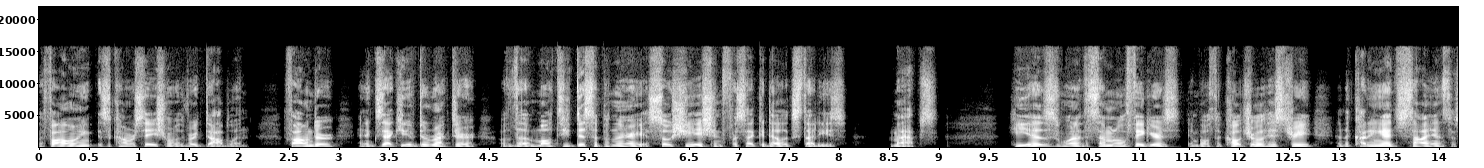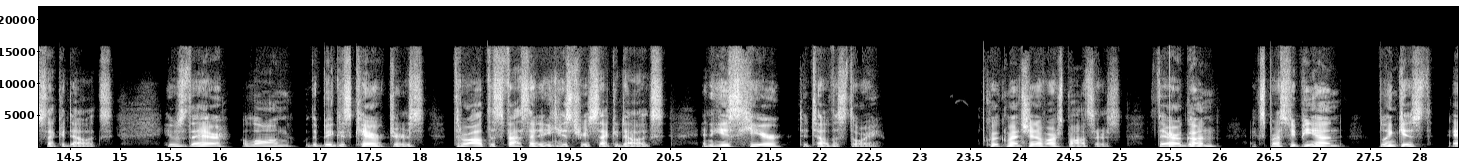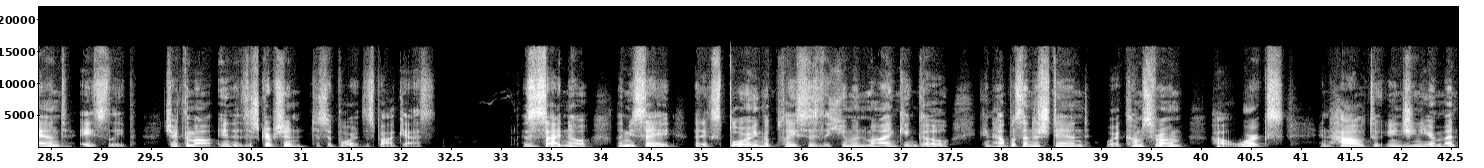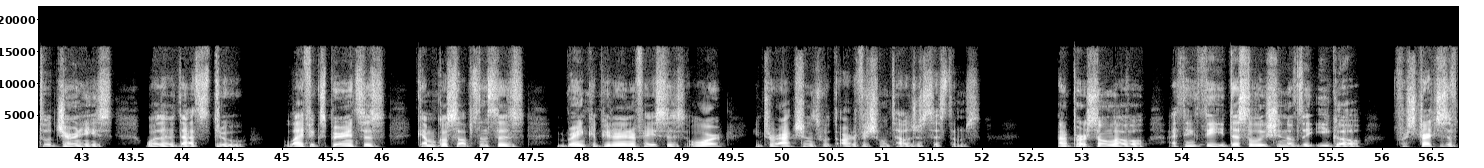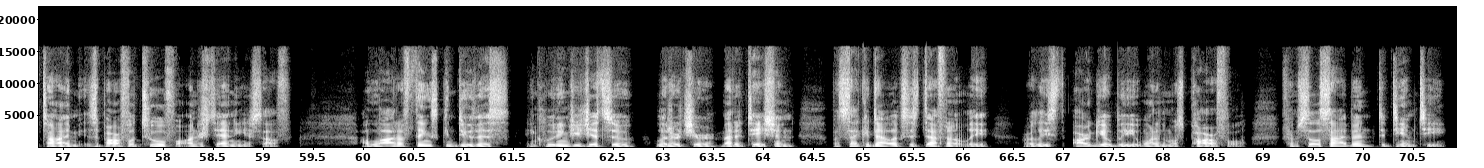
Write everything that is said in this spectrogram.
The following is a conversation with Rick Doblin, founder and executive director of the Multidisciplinary Association for Psychedelic Studies, MAPS. He is one of the seminal figures in both the cultural history and the cutting edge science of psychedelics. He was there along with the biggest characters throughout this fascinating history of psychedelics, and he is here to tell the story. Quick mention of our sponsors Theragun, ExpressVPN, Blinkist, and Sleep. Check them out in the description to support this podcast. As a side note, let me say that exploring the places the human mind can go can help us understand where it comes from, how it works, and how to engineer mental journeys, whether that's through life experiences, chemical substances, brain computer interfaces, or interactions with artificial intelligence systems. On a personal level, I think the dissolution of the ego for stretches of time is a powerful tool for understanding yourself. A lot of things can do this, including jujitsu, literature, meditation, but psychedelics is definitely, or at least arguably, one of the most powerful, from psilocybin to DMT.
